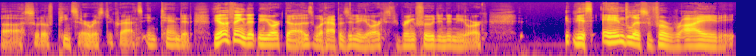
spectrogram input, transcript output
uh, sort of pizza aristocrats intended. The other thing that New York does, what happens in New York, if you bring food into New York, this endless variety,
